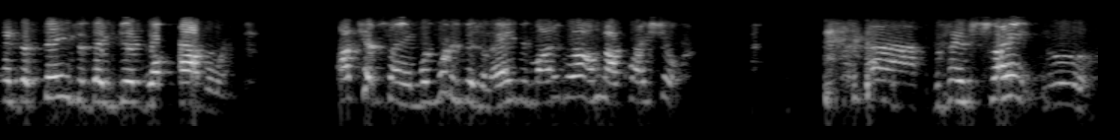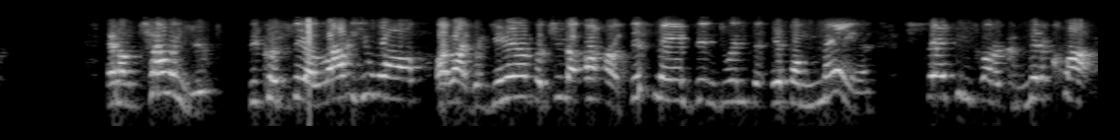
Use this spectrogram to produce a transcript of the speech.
And the things that they did were aberrant. I kept saying, well, what is this, an angry Mardi Gras? I'm not quite sure. it was insane. Ugh. And I'm telling you, because see, a lot of you all are like, well, yeah, but you know, uh-uh, this man didn't do anything. If a man says he's going to commit a crime,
